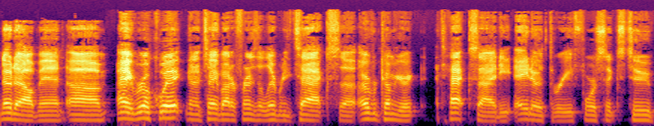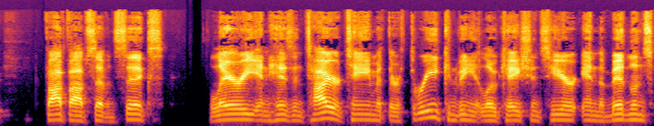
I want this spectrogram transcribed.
No doubt, man. Um, hey, real quick, going to tell you about our friends at Liberty Tax. Uh, overcome your tax anxiety, 803 462 5576. Larry and his entire team at their three convenient locations here in the Midlands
